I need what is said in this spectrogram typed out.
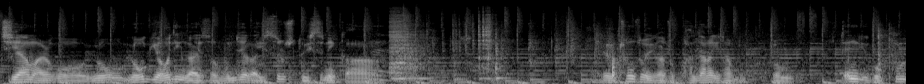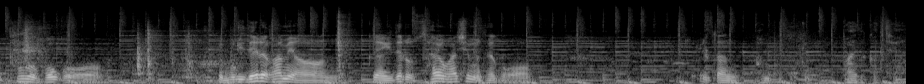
지하 말고 요 여기 어딘가에서 문제가 있을 수도 있으니까 네. 여기 청소해가지고 간단하게 좀, 좀 땡기고 불 불어보고 물이 내려가면 그냥 이대로 사용하시면 되고 일단 한번 좀 봐야 될 것 같아요.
